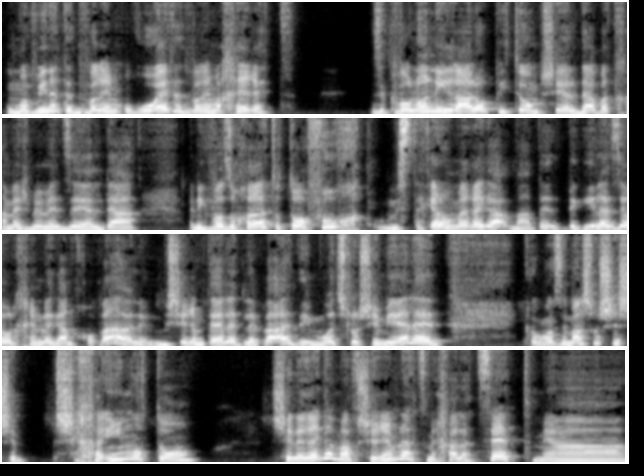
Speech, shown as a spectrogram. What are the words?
הוא מבין את הדברים, הוא רואה את הדברים אחרת. זה כבר לא נראה לו פתאום שילדה בת חמש באמת זה ילדה, אני כבר זוכרת אותו הפוך, הוא מסתכל, הוא אומר רגע, מה בגיל הזה הולכים לגן חובה, משאירים את הילד לבד עם עוד 30 ילד, כלומר זה משהו ש, ש, שחיים אותו, שלרגע מאפשרים לעצמך לצאת מה...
